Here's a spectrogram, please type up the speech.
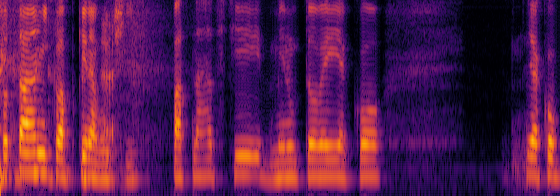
Totální klapky na očích. 15 minutový jako jako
